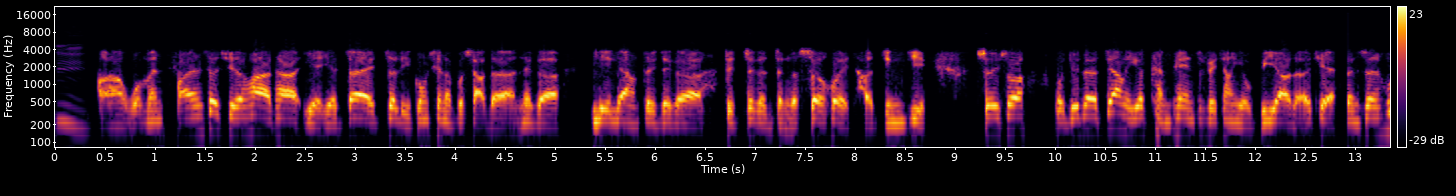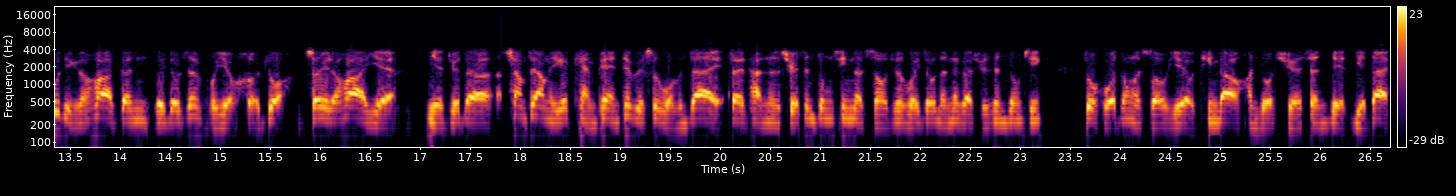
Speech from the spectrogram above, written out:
嗯啊、我们华人社区的话，它也也在这里贡献了不少的那个力量，对这个对这个整个社会和经济，所以说我觉得这样的一个 campaign 是非常有必要的，而且本身护顶的话跟维州政府也有合作，所以的话也也觉得像这样的一个 campaign，特别是我们在在他们学生中心的时候，就是维州的那个学生中心做活动的时候，也有听到很多学生也也在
